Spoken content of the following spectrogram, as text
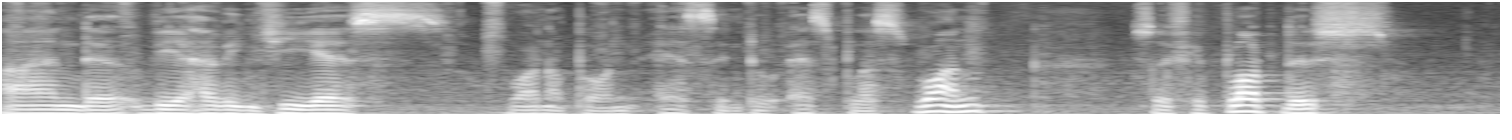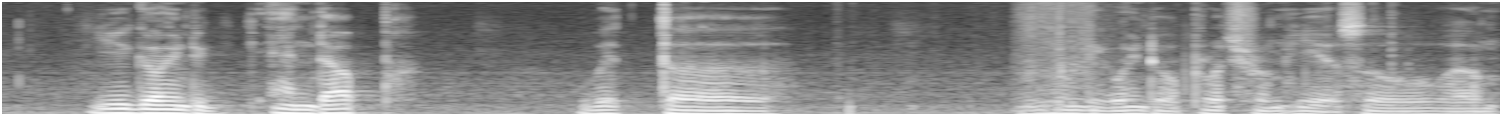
and uh, we are having G s 1 upon s into s plus 1. So, if you plot this, you are going to end up with uh, only going to approach from here. So, um,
